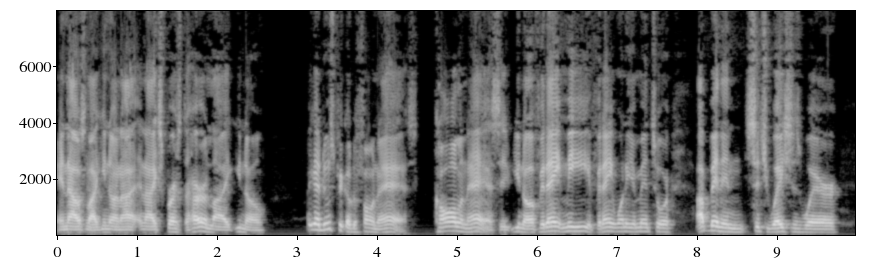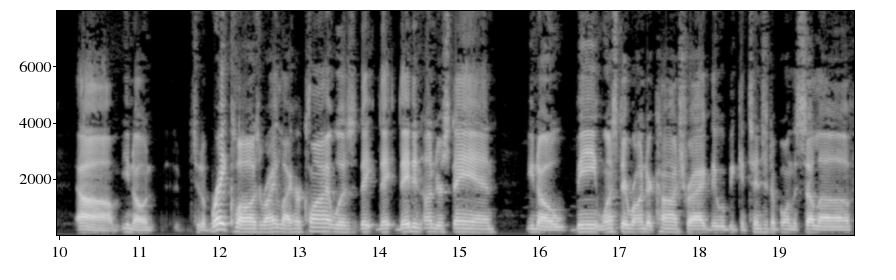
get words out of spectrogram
And I was like, you know, and I and I expressed to her like, you know, all you gotta do is pick up the phone and ask, call and ask. If- You know, if it ain't me, if it ain't one of your mentor, I've been in situations where, um, you know, to the break clause, right? Like her client was they they they didn't understand, you know, being once they were under contract, they would be contingent upon the sell of,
